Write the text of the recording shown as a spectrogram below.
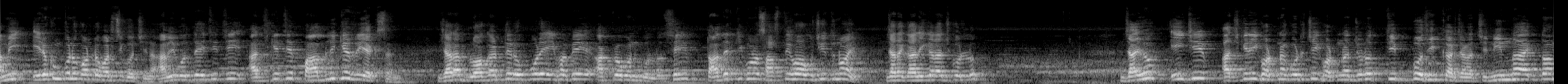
আমি এরকম কোনো কন্ট্রোভার্সি করছি না। আমি বলতে চাইছি যে, আজকে যে পাবলিকের রিয়াকশন যারা ব্লগারদের ওপরে এইভাবে আক্রমণ করল, সেই তাদের কি কোনো শাস্তি হওয়া উচিত নয়, যারা গালিগালাজ করল? যাই হোক, এই যে আজকের এই ঘটনা ঘটেছে, এই ঘটনার জন্য তীব্র ধিক্কার জানাচ্ছি। নিন্দা একদম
